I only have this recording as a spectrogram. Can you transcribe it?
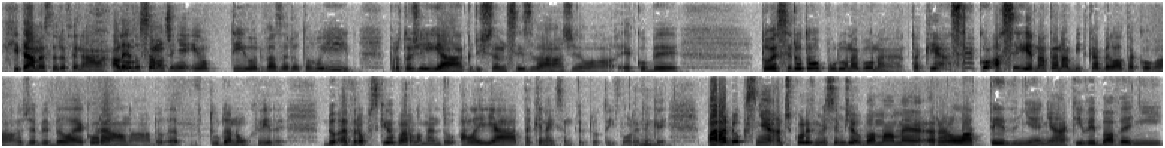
chytáme se do finále. Ale no. je to samozřejmě i o té odvaze do toho jít. Protože já, když jsem si zvážila, jakoby to, jestli do toho půjdu nebo ne, tak já si jako asi jedna ta nabídka byla taková, že by byla jako reálná do, e, v tu danou chvíli do Evropského parlamentu, ale já taky nejsem typ do té politiky. Hmm. Paradoxně, ačkoliv myslím, že oba máme relativně nějaké vybavení,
